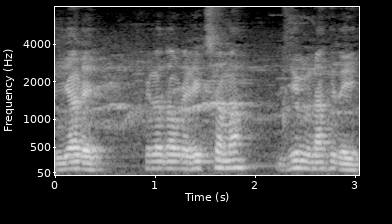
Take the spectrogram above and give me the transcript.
યાડે પહેલાં તો આપણે રિક્ષામાં જીરું નાખી દઈએ.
